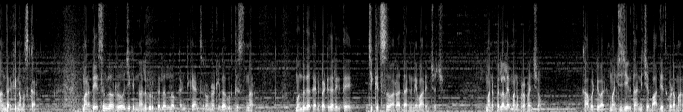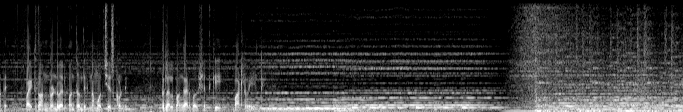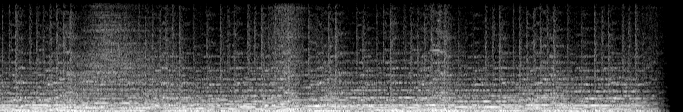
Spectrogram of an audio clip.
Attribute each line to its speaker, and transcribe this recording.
Speaker 1: అందరికీ నమస్కారం. మన దేశంలో రోజుకి నలుగురు పిల్లల్లో కంటి క్యాన్సర్ ఉన్నట్లుగా గుర్తిస్తున్నారు. ముందుగా కనిపెట్టగలిగితే చికిత్స ద్వారా దాన్ని నివారించవచ్చు మన పిల్లలే మన ప్రపంచం. కాబట్టి వారికి మంచి జీవితాన్ని ఇచ్చే బాధ్యత కూడా మనదే. బయట తాను రెండు వేల పంతొమ్మిదికి నమోదు చేసుకోండి. పిల్లల బంగారు భవిష్యత్తుకి బాటలు వేయండి.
